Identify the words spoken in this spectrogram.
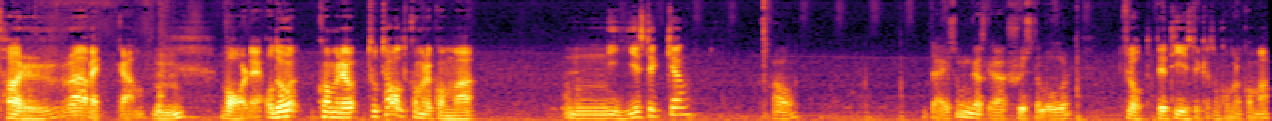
förra veckan Mm. var det. Och då kommer det totalt kommer det komma nio stycken. Ja. Det är som ganska schyssta lådor. Förlåt, det är tio stycken som kommer att komma.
